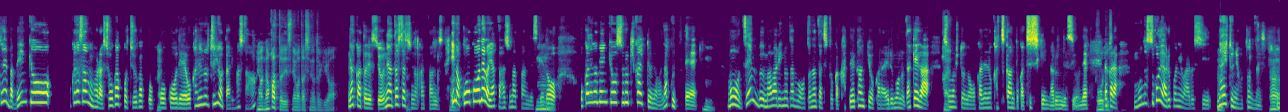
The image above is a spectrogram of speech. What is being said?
例えば勉強、岡田さんもほら、小学校、中学校、高校でお金の授業ってありました、いや、なかったですね、私の時は。なかったですよね。私たちなかったんです。はい今、高校ではやっと始まったんですけど、お金の勉強をする機会っていうのがなくって、うん。もう全部周りの多分大人たちとか家庭環境から得るものだけが、はいその人のお金の価値観とか知識になるんですよね。そうですだから、ものすごいある子にはあるし、うんない人にはほとんどないし。うん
